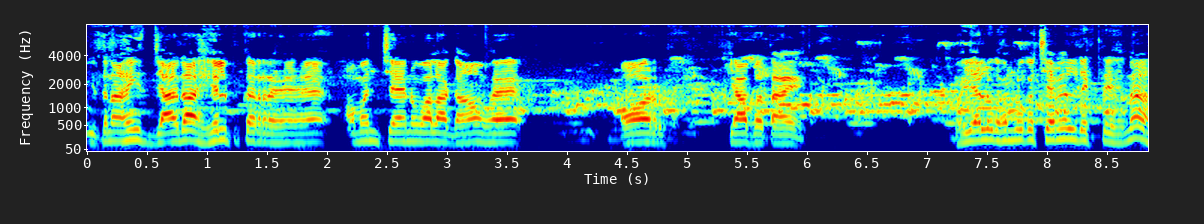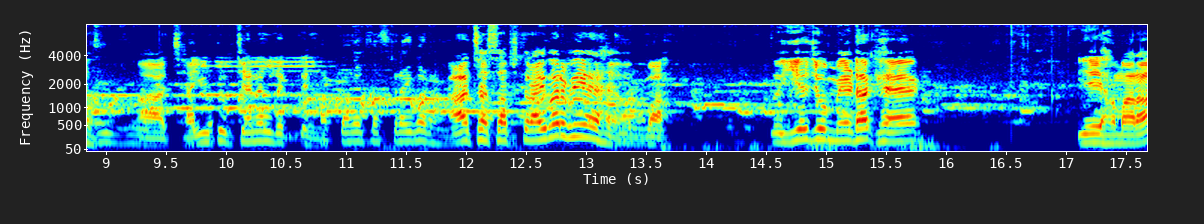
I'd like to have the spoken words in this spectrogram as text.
इतना ही ज़्यादा हेल्प कर रहे हैं। अमन चैन वाला गाँव है। और क्या बताएँ? भैया लोग हम लोग का चैनल देखते हैं ना? अच्छा यूट्यूब चैनल देखते हैं। सब्सक्राइबर है। अच्छा सब्सक्राइबर भी है? वाह। तो ये जो मेढक है ये हमारा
